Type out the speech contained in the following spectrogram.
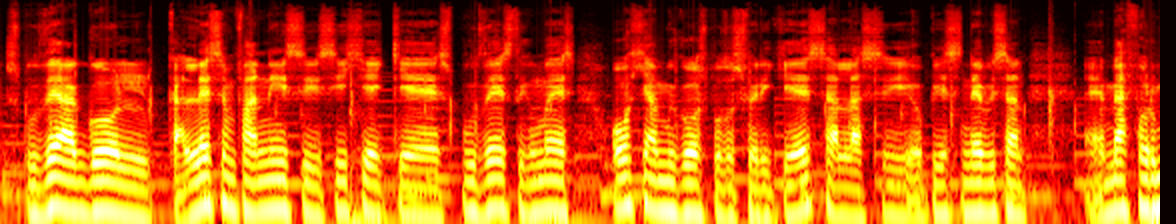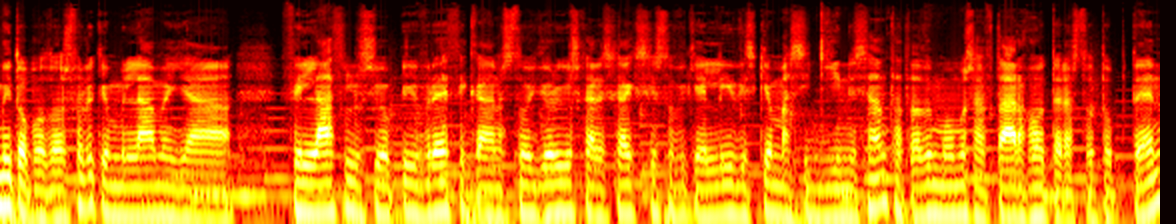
σπουδαία γκολ, καλές εμφανίσεις, είχε και σπουδαίες στιγμές, όχι αμυγός ποδοσφαιρικές, αλλά οι οποίες συνέβησαν ε, με αφορμή το ποδόσφαιρο και μιλάμε για φιλάθλους οι οποίοι βρέθηκαν στο Γιώργος Χαρισχάκης και στο Βικελίδης και μας συγκίνησαν. Θα τα δούμε όμως αυτά αργότερα στο top 10.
